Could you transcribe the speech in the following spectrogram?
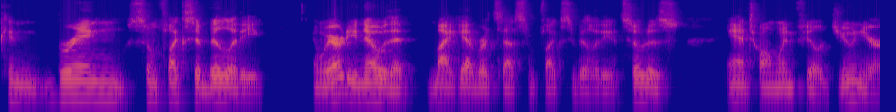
can bring some flexibility and we already know that Mike Edwards has some flexibility and so does Antoine Winfield Jr.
